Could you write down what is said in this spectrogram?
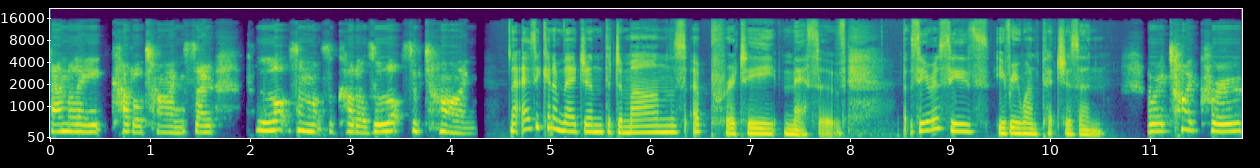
family cuddle time. So lots and lots of cuddles, lots of time. Now, as you can imagine, the demands are pretty massive. But Sarah says everyone pitches in. We're a tight crew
